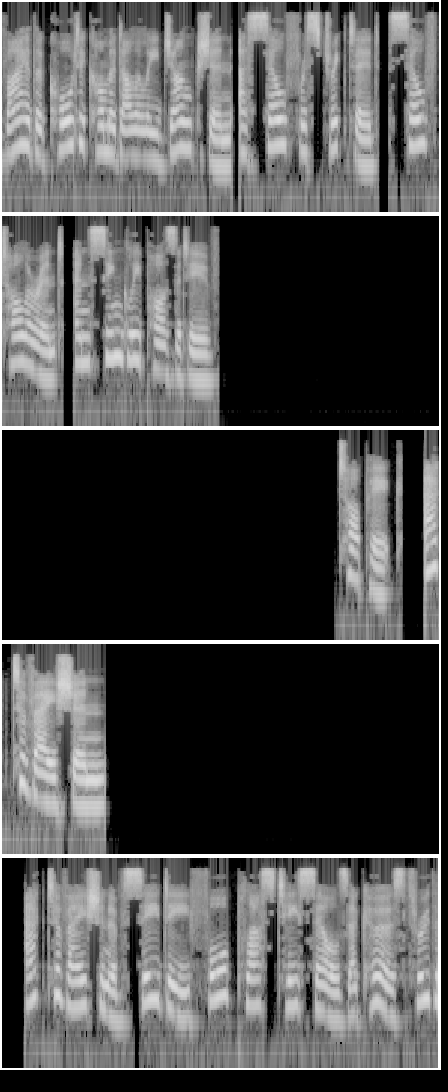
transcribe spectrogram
via the corticomedullary junction are self-restricted, self-tolerant, and singly positive. Topic: Activation Activation of CD4 plus T cells occurs through the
